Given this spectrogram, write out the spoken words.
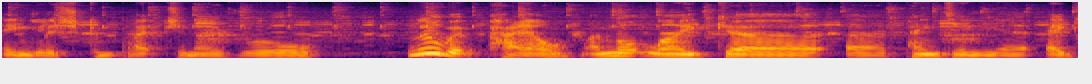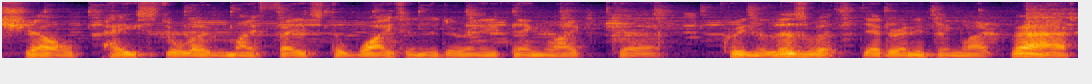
English complexion overall. A little bit pale. I'm not like uh, uh, painting uh, eggshell paste all over my face to whiten it or anything like uh, Queen Elizabeth did or anything like that.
